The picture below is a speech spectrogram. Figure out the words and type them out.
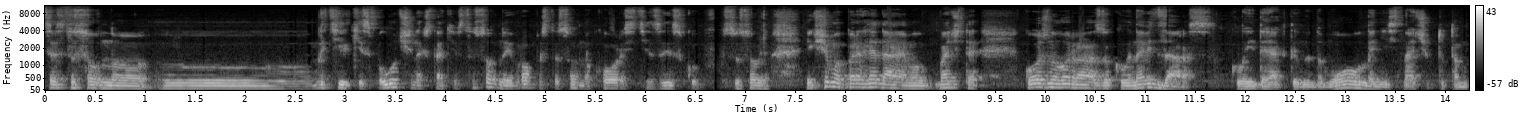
Це стосовно е, не тільки Сполучених Штатів, стосовно Європи, стосовно користі, зиску, стосовно. Якщо ми переглядаємо, бачите, кожного разу, коли навіть зараз, коли йде активна домовленість, начебто там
